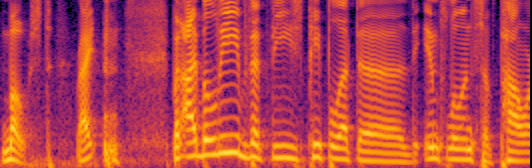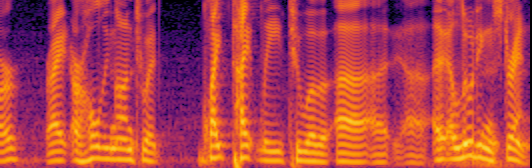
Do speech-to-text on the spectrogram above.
most right? But i believe that these people at the the influence of power right are holding on to it quite tightly to a, a, a, a eluding string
